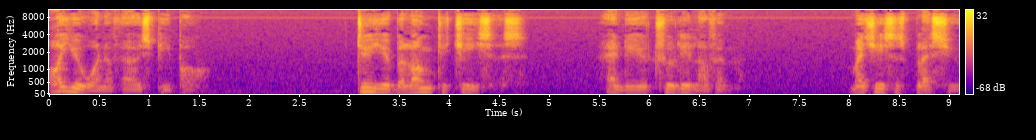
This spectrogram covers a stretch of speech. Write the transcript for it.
Are you one of those people? Do you belong to Jesus? And do you truly love him? May Jesus bless you.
